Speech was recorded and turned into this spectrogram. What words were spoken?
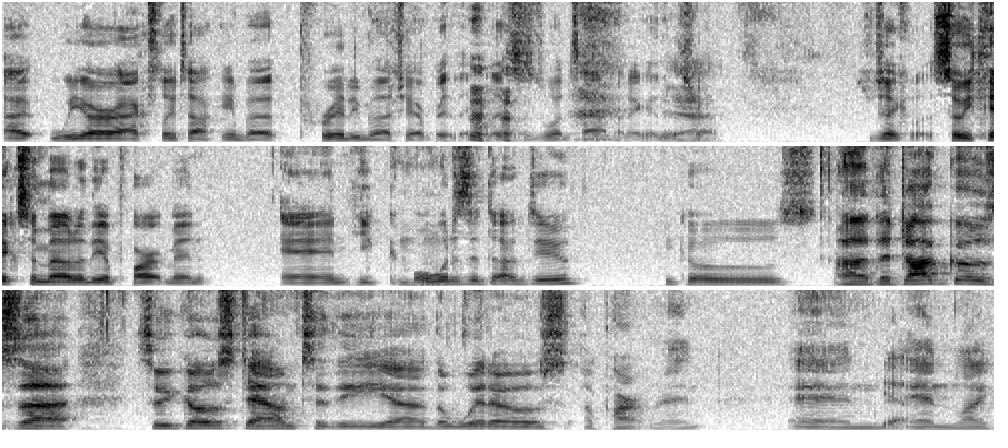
uh, we are actually talking about pretty much everything. this is what's happening in the Yeah. show. It's ridiculous. So he kicks him out of the apartment, and he. Mm-hmm. Well, what does the dog do? He goes. Uh, the dog goes. Uh, so he goes down to the uh, the widow's apartment and Yeah. and like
